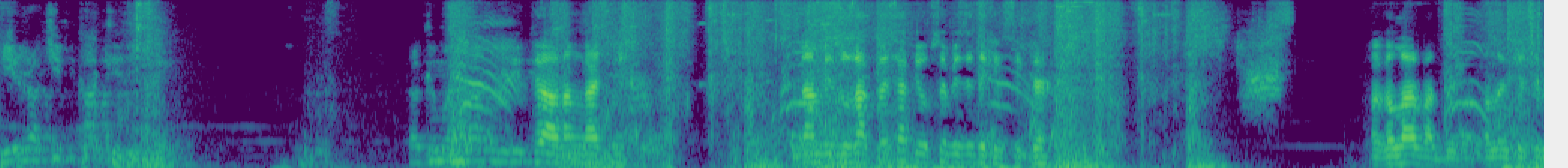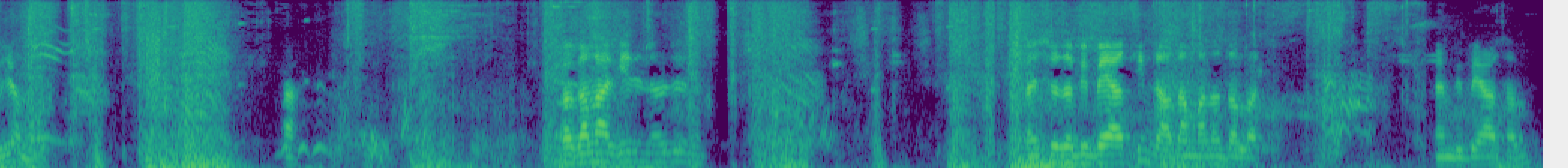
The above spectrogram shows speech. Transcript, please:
Bir rakip katledildi. Takımından biri Bir adam kaçmış. Buradan biz uzaklaşak yoksa bizi de kesecekler. Agalar var. Dur agaları kesebiliyor musun? Hah. Gelin öldürün. Ben şurada bir bey atayım da adam bana dalar. Ben bir bey atalım.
